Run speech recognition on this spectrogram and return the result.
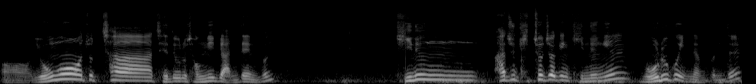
어, 용어조차 제대로 정립이 안 된 분, 기능 아주 기초적인 기능을 모르고 있는 분들,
